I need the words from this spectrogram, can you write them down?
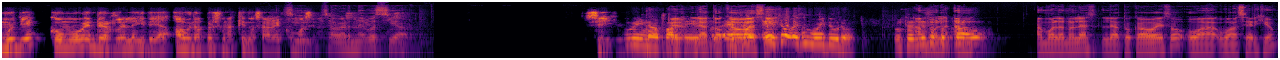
muy bien cómo venderle la idea a una persona que no sabe cómo Sí, hacer. saber negociar. Sí, Uy, no, parce, ¿le ha eso, tocado eso- así? eso es muy duro. ¿Ustedes les ha tocado? ¿A Molano le, ha- le ha tocado eso? ¿O a, o a Sergio?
